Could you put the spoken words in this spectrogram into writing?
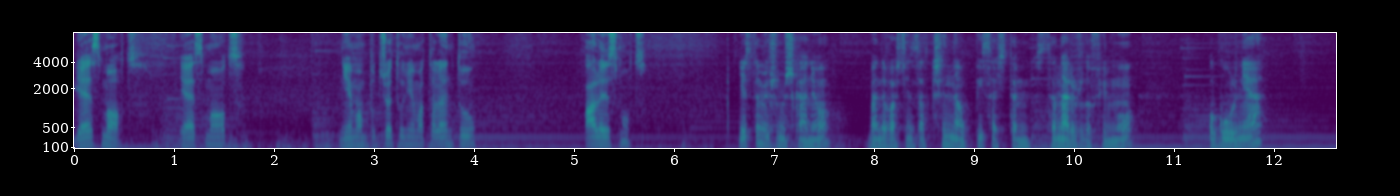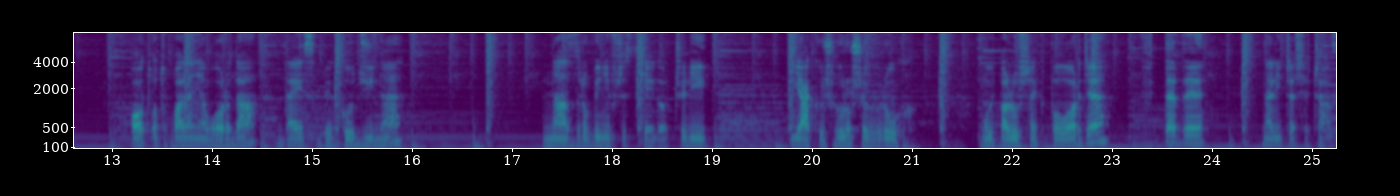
Jest moc. Jest moc. Nie ma budżetu, nie ma talentu, ale jest moc. Jestem już w mieszkaniu. Będę właśnie zaczynał pisać ten scenariusz do filmu. Ogólnie od odpalenia Worda daję sobie godzinę na zrobienie wszystkiego. Czyli jak już ruszy w ruch mój paluszek po Wordzie, wtedy nalicza się czas.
